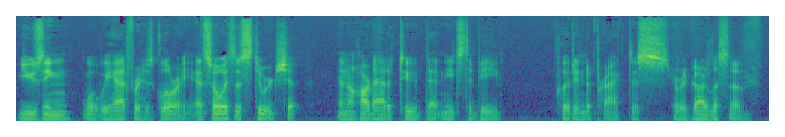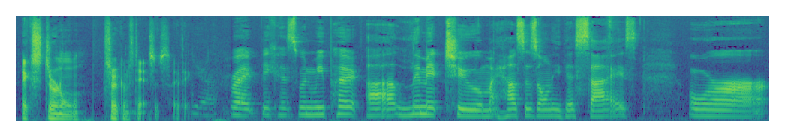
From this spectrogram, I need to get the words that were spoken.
using what we had for his glory. And so it's a stewardship and a hard attitude that needs to be put into practice regardless of external circumstances, I think. Right, because when we put a limit to my house is only this size or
